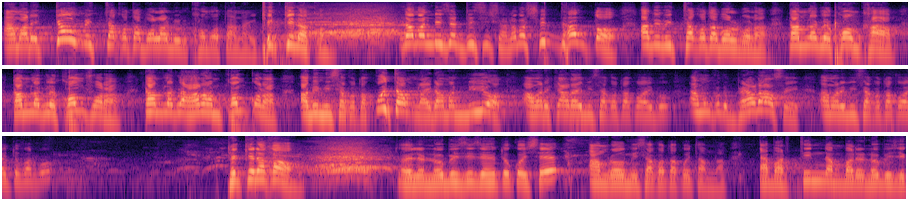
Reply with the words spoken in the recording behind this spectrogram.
আমারে কেউ মিথ্যা কথা বলানোর ক্ষমতা নাই। ঠিক কিনা? কম আমার নিজের ডিসিশন আমার সিদ্ধান্ত। আমি মিথ্যা কথা বলব না। কাম লাগলে কম খাম, কাম লাগলে কম ফরাম, কাম লাগলে আরাম কম করাম। আমি মিশা কথা কইতাম না, এটা আমার নিয়ত। আমার কেড়াই মিশা কথা কয়াইব এমন কোনো বেড়া আছে? আমার মিশা কথা কয়াইতে পারব? ঠিক কিনা? কও তাহলে নবীজি যেহেতু কইছে, আমরাও মিশা কথা কইতাম না। এবার তিন নম্বরে নবীজি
